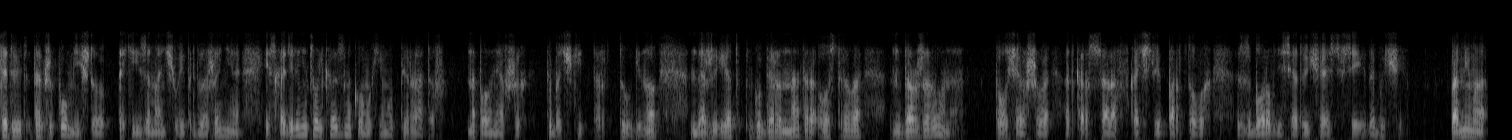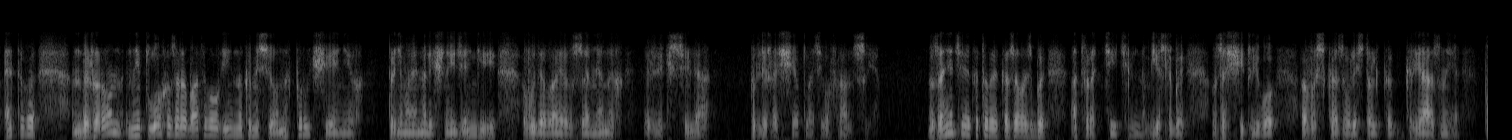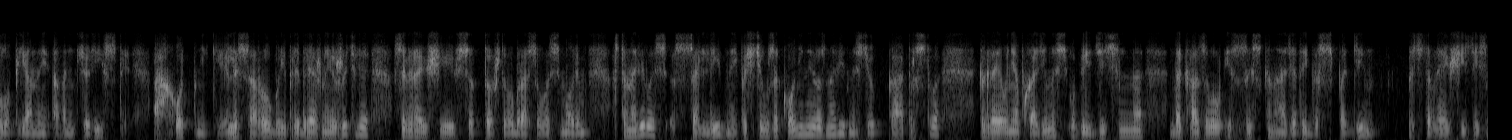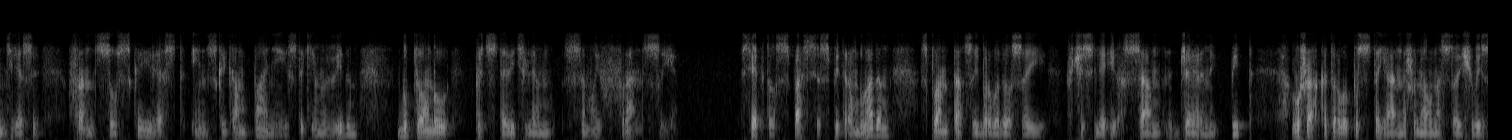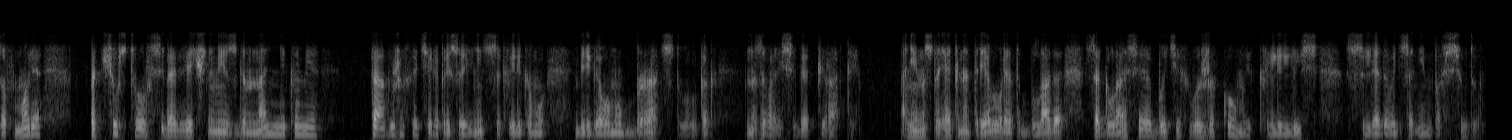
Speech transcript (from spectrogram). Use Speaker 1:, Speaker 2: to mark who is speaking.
Speaker 1: Следует также помнить, что такие заманчивые предложения исходили не только от знакомых ему пиратов, наполнявших кабачки Тартуги, но даже и от губернатора острова Доржерона, получавшего от корсаров в качестве портовых сборов десятую часть всей их добычи. Помимо этого, Дежерон неплохо зарабатывал и на комиссионных поручениях, принимая наличные деньги и выдавая взамен их векселя, подлежащие оплате во Франции. Занятие, которое казалось бы отвратительным, если бы в защиту его высказывались только грязные, полупьяные авантюристы, охотники, лесорубы и прибрежные жители, собирающие все то, что выбрасывалось морем, становилось солидной, почти узаконенной разновидностью каперства, когда его необходимость убедительно доказывал изысканно одетый господин, представляющий здесь интересы французской Вест-Индской компании с таким видом, будто он был представителем самой Франции. Все, кто спасся с Питером Бладом, с плантацией Барбадоса и в числе их сам Джереми Питт, в ушах которого постоянно шумел настойчивый зов моря, почувствовав себя вечными изгнанниками, также хотели присоединиться к великому береговому братству, как называли себя пираты. Они настоятельно требовали от Блада согласия быть их вожаком и клялись следовать за ним повсюду.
